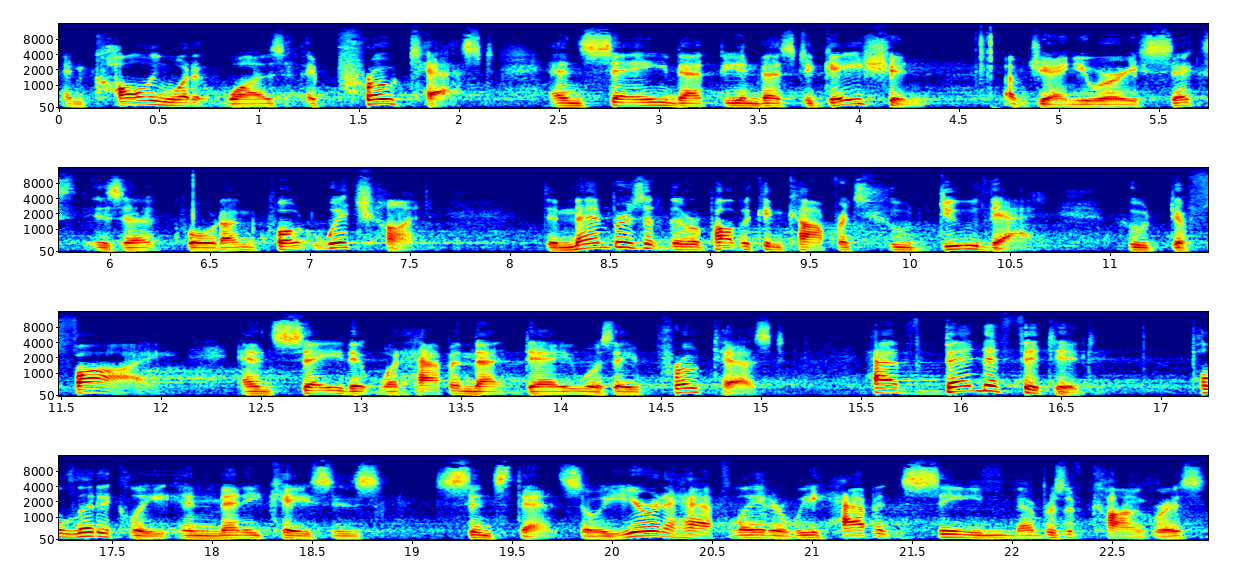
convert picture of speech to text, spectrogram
and calling what it was a protest and saying that the investigation of January 6th is a quote unquote witch hunt. The members of the Republican conference who do that, who defy and say that what happened that day was a protest, have benefited politically in many cases since then. So a year and a half later, we haven't seen members of Congress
